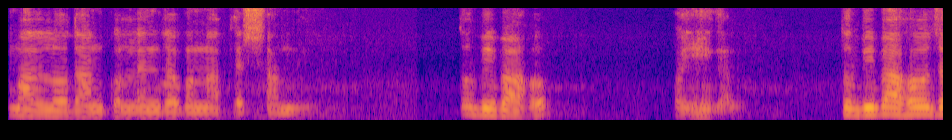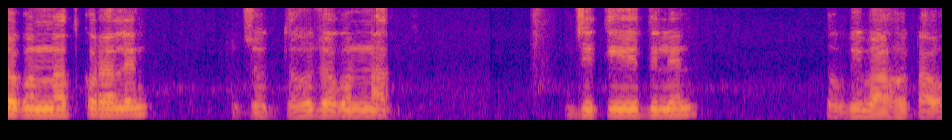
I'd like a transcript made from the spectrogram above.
মাল্য দান করলেন জগন্নাথের সামনে। তো বিবাহ হয়ে গেল। তো বিবাহ জগন্নাথ করালেন যুদ্ধ জগন্নাথ জিতিয়ে দিলেন। তো বিবাহটাও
